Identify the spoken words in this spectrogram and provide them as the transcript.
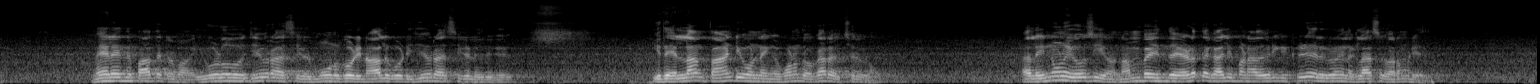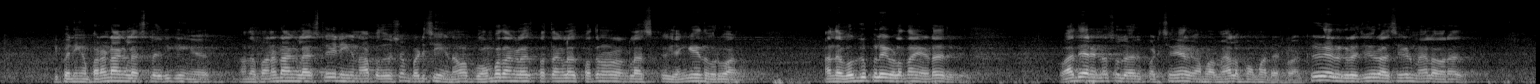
மேலேருந்து பார்த்துட்டு இருப்பாங்க. இவ்வளோ ஜீவராசிகள் மூணு கோடி நாலு கோடி ஜீவராசிகள் இருக்குது இதையெல்லாம் தாண்டி ஒன்று இங்கே கொண்டு உட்கார வச்சுருக்கோம். அதில் இன்னொன்று யோசிக்கணும். நம்ம இந்த இடத்த காலி பண்ணாத வரைக்கும் கீழே இருக்கிறவங்க இந்த கிளாஸுக்கு வர முடியாது. இப்போ நீங்கள் பன்னெண்டாம் கிளாஸில் இருக்கீங்க. அந்த பன்னெண்டாம் கிளாஸ்லேயே நீங்கள் நாற்பது வருஷம் படிச்சீங்கன்னா இப்போ ஒன்பதாம் கிளாஸ் பத்தாம் கிளாஸ் பதினோராம் கிளாஸுக்கு எங்கேருந்து வருவாங்க? அந்த வகுப்பில் இவ்வளோ தான் இடம் இருக்குது. வாத்தியார் என்ன சொல்லுவார்? படிச்சுனே இருக்காம்பா மேலே போக மாட்டேன்றான். கீழே இருக்கிற ஜீவராசிகள் மேலே வராது.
